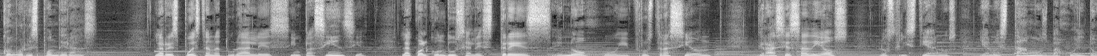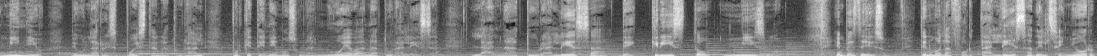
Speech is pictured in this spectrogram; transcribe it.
¿cómo responderás? La respuesta natural es impaciencia, la cual conduce al estrés, enojo y frustración. Gracias a Dios, los cristianos ya no estamos bajo el dominio de una respuesta natural porque tenemos una nueva naturaleza, la naturaleza de Cristo mismo. En vez de eso, tenemos la fortaleza del Señor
